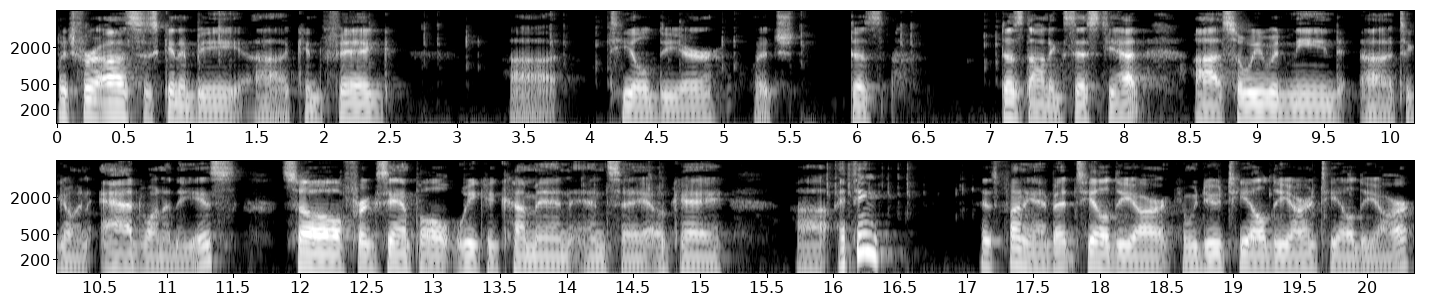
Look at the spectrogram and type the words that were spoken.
which for us is going to be uh, config uh, TLDR, which does does not exist yet. Uh, so we would need uh, to go and add one of these. So for example, we could come in and say, okay, uh, I think it's funny. I bet TLDR, can we do TLDR, TLDR?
